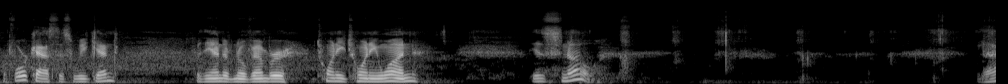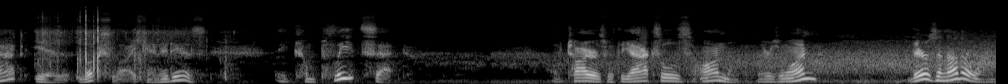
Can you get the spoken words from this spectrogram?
The forecast this weekend for the end of November 2021 is snow. That is looks like, and it is, a complete set of tires with the axles on them. There's one. There's another one.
